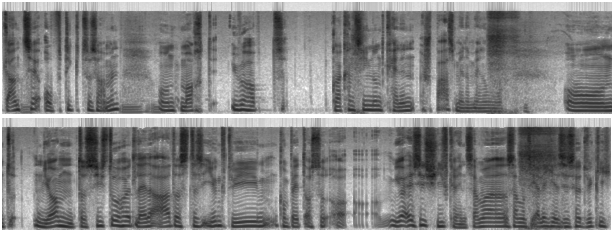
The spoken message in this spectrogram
ganze Optik zusammen und macht überhaupt gar keinen Sinn und keinen Spaß, meiner Meinung nach. Und ja, das siehst du halt leider auch, dass das irgendwie komplett aus. Ja, es ist schiefgerannt, sagen wir, sagen wir uns ehrlich, es ist halt wirklich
